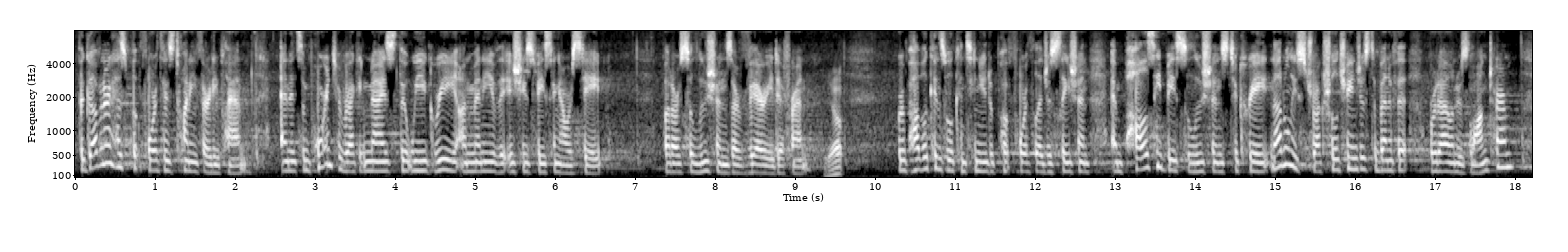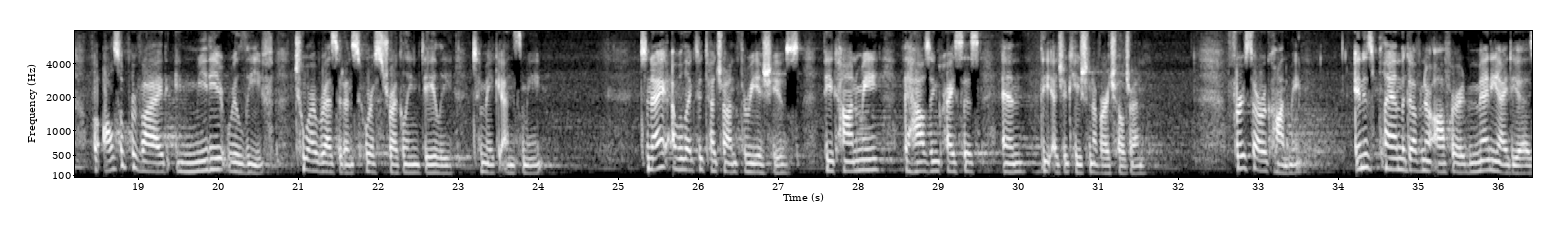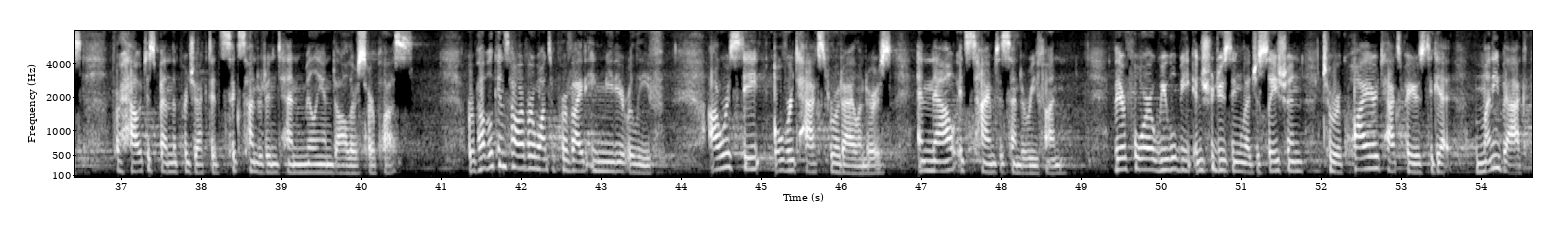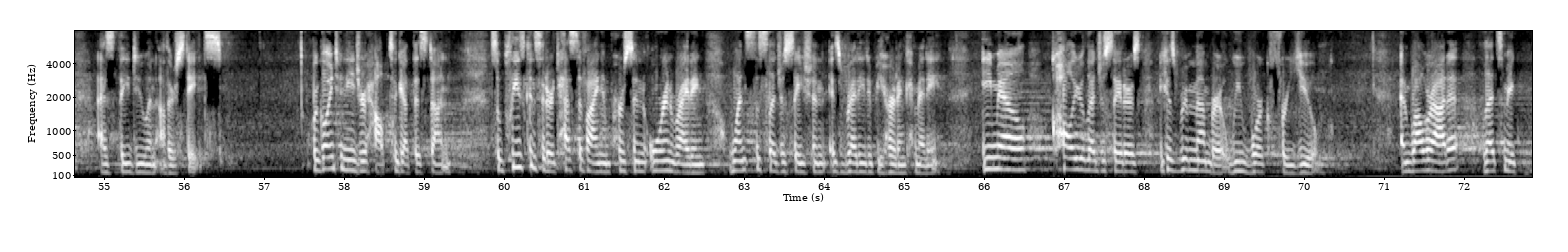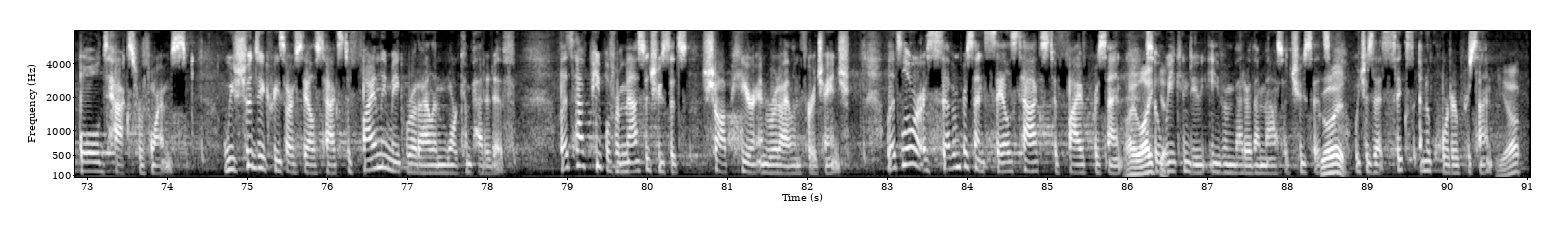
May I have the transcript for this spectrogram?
The governor has put forth his 2030 plan, and it's important to recognize that we agree on many of the issues facing our state, but our solutions are very different. Yep. Republicans will continue to put forth legislation and policy based solutions to create not only structural changes to benefit Rhode Islanders long term, but also provide immediate relief to our residents who are struggling daily to make ends meet. Tonight, I would like to touch on three issues the economy, the housing crisis, and the education of our children. First, our economy. In his plan, the governor offered many ideas for how to spend the projected $610 million surplus. Republicans, however, want to provide immediate relief. Our state overtaxed Rhode Islanders, and now it's time to send a refund. Therefore, we will be introducing legislation to require taxpayers to get money back as they do in other states. We're going to need your help to get this done. So please consider testifying in person or in writing once this legislation is ready to be heard in committee. Email, call your legislators, because remember, we work for you. And while we're at it, let's make bold tax reforms. We should decrease our sales tax to finally make Rhode Island more competitive. Let's have people from Massachusetts shop here in Rhode Island for a change. Let's lower our 7% sales tax to 5%. I like so it. we can do even better than Massachusetts, Good. which is at six and a quarter percent. Yep.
